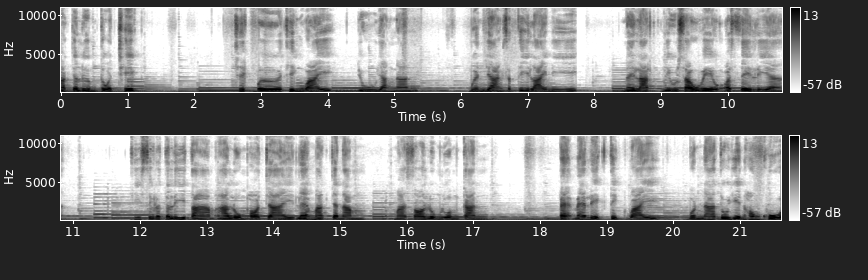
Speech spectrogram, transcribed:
มักจะลืมตรวจเช็ค เช็คเบอร์ทิ้งไว้อยู่อย่างนั้น เหมือนอย่างสตรีรายนี้ ในรัฐนิวเซาเวลส์ออสเตรเลีย ที่ซื้อลอตเตอรี่ตามอารมณ์พอใจและมักจะนำมาซ่อนรวมๆกัน แปะแม่เหล็กติดไว้ บนหน้าตู้เย็นห้องครัว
